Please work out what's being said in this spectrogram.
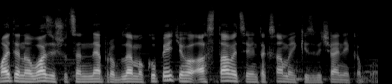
Майте на увазі, що це не проблема купити його, а ставиться він так само, як і звичайний капот.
